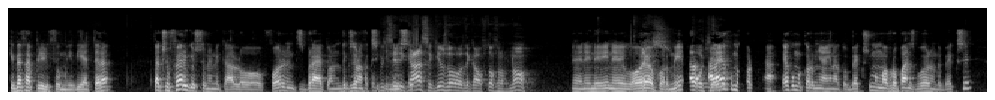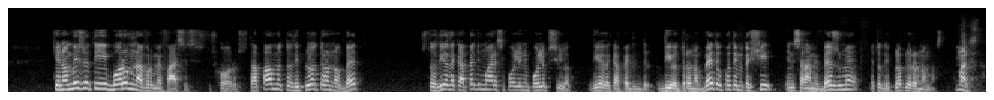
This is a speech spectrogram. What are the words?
και δεν θα απειληθούμε ιδιαίτερα. Εντάξει, ο Φέργκισον είναι καλό φόρο, είναι της Brighton, δεν ξέρω αν θα ξεκινήσει. Πιτσιρικάς, εκείνος το 18 χρονό. Ναι, ναι, ναι, είναι ωραίο Άχι. κορμί. Okay. Αλλά έχουμε κορμιά, έχουμε κορμιά για να τον παίξουμε. Ο Μαυροπάνης μπορεί να τον παίξει. Και νομίζω ότι μπορούμε να βρούμε φάσεις στους χώρους. Θα πάω με το διπλό τρονομπέτ στο 2-15 μου άρεσε πολύ, είναι πολύ ψηλό. 2-15 2 τρονομπέτ, οπότε με το χ είναι σαν να μην παίζουμε, με το διπλό πληρωνόμαστε. Μάλιστα.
